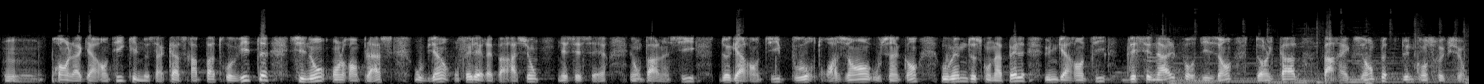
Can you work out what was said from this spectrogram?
on prend la garantie qu'il ne s'acassera pas trop vite, sinon on le remplace, ou bien on fait les réparations nécessaires. Et on parle ainsi de garantie pour trois ans ou cinq ans, ou même de ce qu'on appelle une garantie décennale pour dix ans, dans le cadre, par exemple, d'une construction.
